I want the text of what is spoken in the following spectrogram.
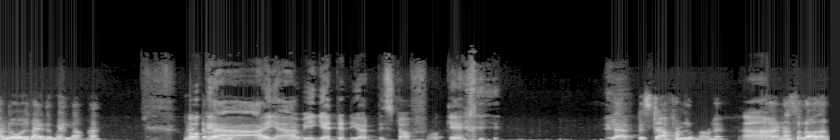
ஹலோ இதெல்லாம் எதுவுமே இல்லாம okay I we get it you are pissed off okay இல்ல பிஸ்ட் ஆஃப் நானு நான் என்ன சொல்ல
